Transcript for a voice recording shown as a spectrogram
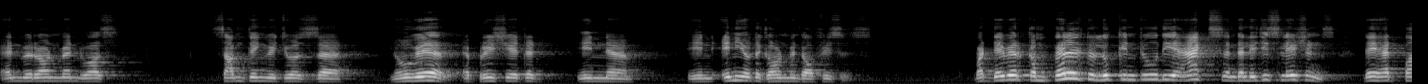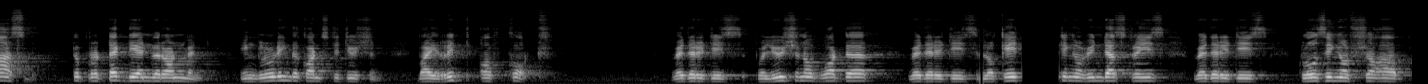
environment was something which was uh, nowhere appreciated in, uh, in any of the government offices. But they were compelled to look into the acts and the legislations they had passed to protect the environment, including the constitution, by writ of court. Whether it is pollution of water, whether it is locating of industries, whether it is closing of shop,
